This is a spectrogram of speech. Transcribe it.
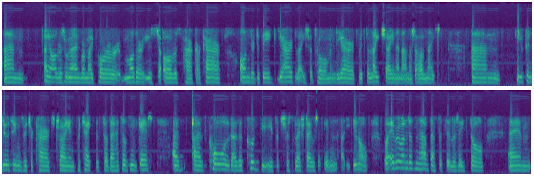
Um, I always remember my poor mother used to always park her car under the big yard light at home in the yard with the light shining on it all night. Um, you can do things with your car to try and protect it so that it doesn't get as as cold as it could be if it's just left out in you know. But everyone doesn't have that facility, so um,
